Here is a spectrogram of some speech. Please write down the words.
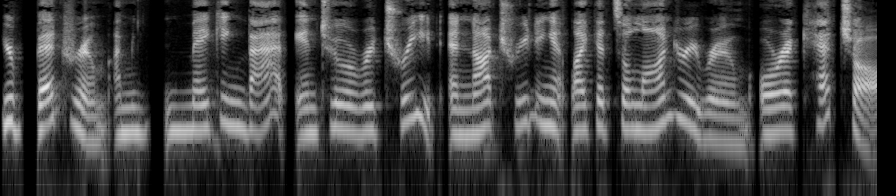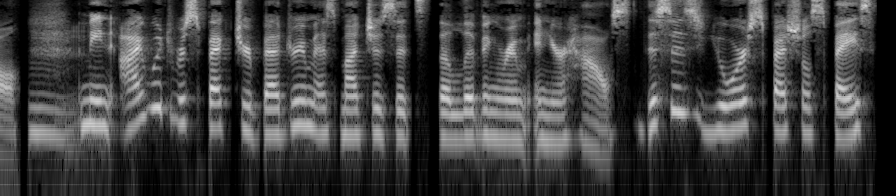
your bedroom. I mean, making that into a retreat and not treating it like it's a laundry room or a catch all. Mm. I mean, I would respect your bedroom as much as it's the living room in your house. This is your special space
